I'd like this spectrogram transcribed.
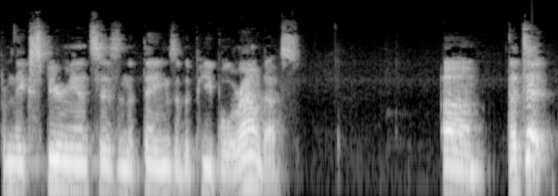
from the experiences and the things of the people around us. Um, that's it.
